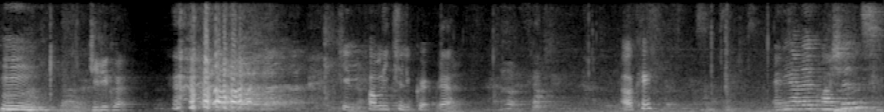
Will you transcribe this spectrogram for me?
hmm. Chili crab. chili, probably chili crab, yeah. yeah. Okay. Any other questions?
